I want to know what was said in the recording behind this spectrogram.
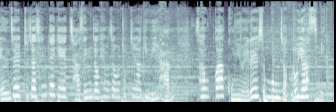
엔젤 투자 생태계의 자생적 형성을 촉진하기 위한 성과 공유회를 성공적으로 열었습니다.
